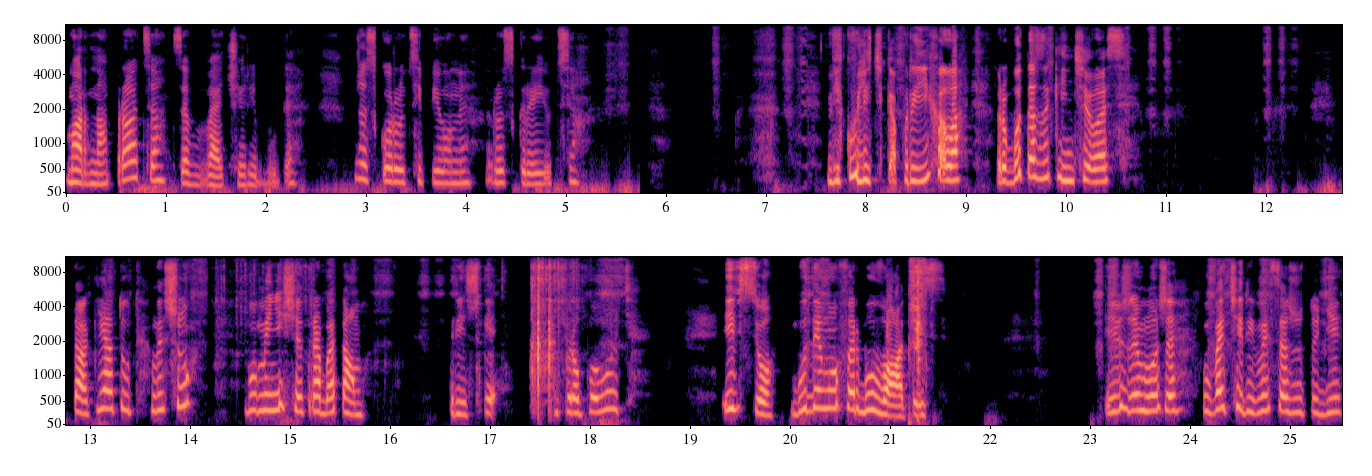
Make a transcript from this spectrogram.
марна праця, це ввечері буде. Вже скоро ці піони розкриються. Вікулічка приїхала, робота закінчилась. Так, я тут лишу, бо мені ще треба там трішки прополоть. І все, будемо фарбуватись. І вже, може, увечері висажу тоді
